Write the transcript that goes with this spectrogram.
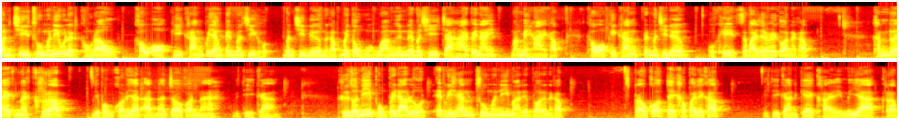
บัญชี True Money Wallet ของเราเข้าออกกี่ครั้งก็ยังเป็นบัญชีบัญชีเดิมนะครับไม่ต้องห่วงว่าเงินในบัญชีจะหายไปไหน มันไม่หายครับ เข้าออกกี่ครั้งเป็นบัญชีเดิม โอเค สบายใจไว้ก่อนนะครับ ขั้นแรกนะครับ เดี๋ยวผมขออนุญาตอัดหน้าจอก่อนนะ วิธีการ คือตอนนี้ผมไปดาวน์โหลดแอปพลิเคชัน True Money มาเรียบร้อยแล้วนะครับ เราก็แตะเข้าไปเลยครับ วิธีการแก้ไขไม่ยากครับ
